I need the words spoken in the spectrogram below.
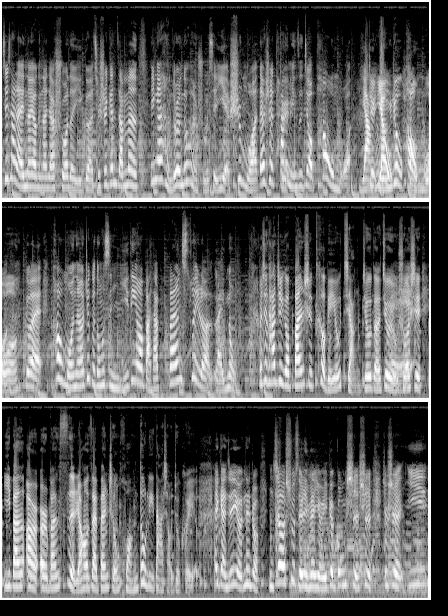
接下来呢要跟大家说的一个，其实跟咱们应该很多人都很熟悉，也是馍，但是它的名字叫泡馍，羊羊肉泡泡馍，对，泡馍呢这个东西你一定要把它掰碎了来弄。而且它这个搬是特别有讲究的，就有说哎是一搬二，二搬四，然后再搬成黄豆粒大小就可以了。哎，感觉有那种，你知道数学里面有一个公式是，就是一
